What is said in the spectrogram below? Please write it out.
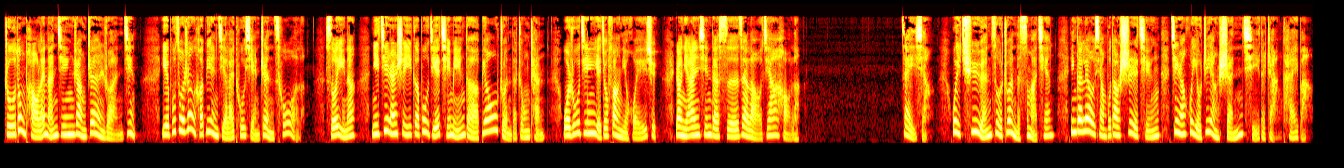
主动跑来南京让朕软禁，也不做任何辩解来凸显朕错了。所以呢，你既然是一个不结其名的标准的忠臣，我如今也就放你回去，让你安心的死在老家好了。再一想。为屈原作传的司马迁，应该料想不到事情竟然会有这样神奇的展开吧。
